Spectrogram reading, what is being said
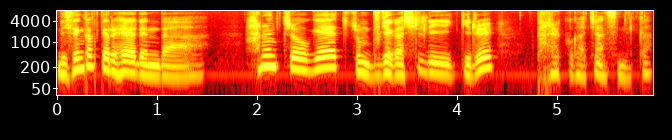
네 생각대로 해야 된다 하는 쪽에 좀 무게가 실리기를 바랄 것 같지 않습니까?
